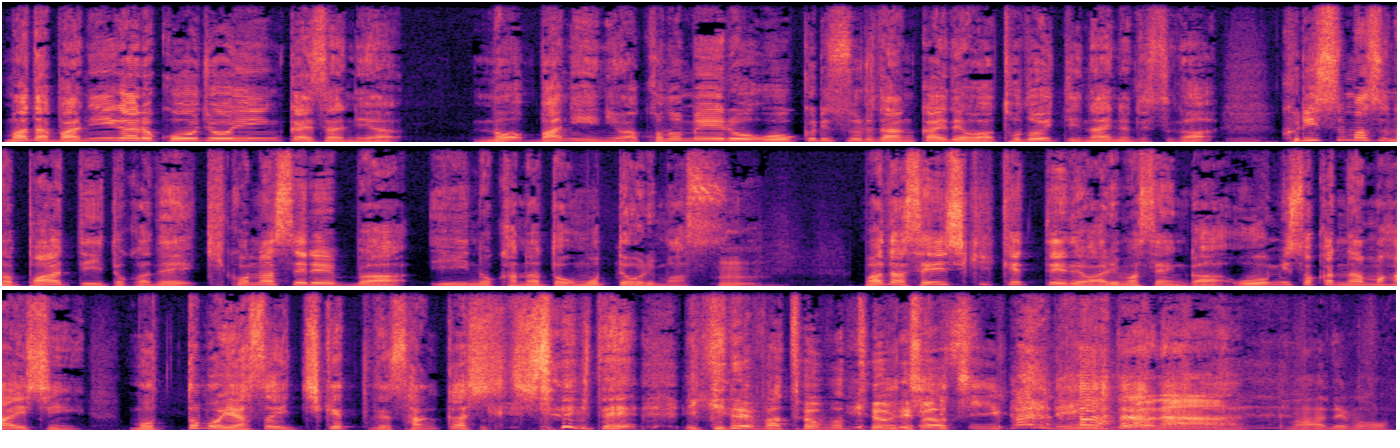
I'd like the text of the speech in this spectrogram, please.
まだバニーガル工場委員会さんには、のバニーにはこのメールをお送りする段階では届いていないのですが、クリスマスのパーティーとかで着こなせればいいのかなと思っております。うん。まだ正式決定ではありませんが、大晦日生配信、最も安いチケットで参加していていければと思っております。言わんでいい本当よな。まあでも、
